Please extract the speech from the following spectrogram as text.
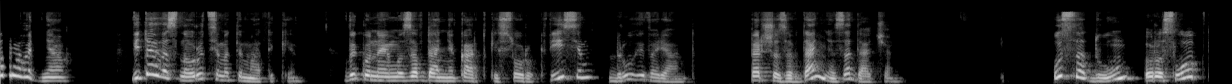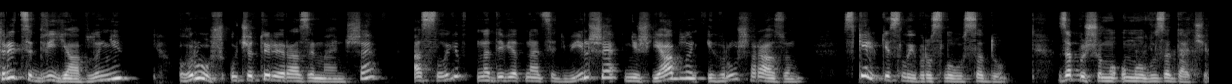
Доброго дня! Вітаю вас на уроці математики. Виконаємо завдання картки 48, другий варіант. Перше завдання – задача. У саду росло 32 яблуні, груш у 4 рази менше, а слив на 19 більше, ніж яблунь і груш разом. Скільки слив росло у саду? Запишемо умову задачі.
